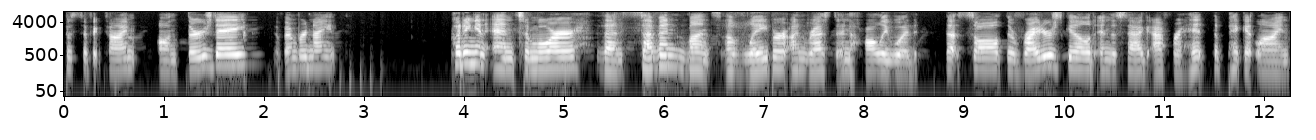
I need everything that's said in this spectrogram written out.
Pacific time on Thursday, November 9th, putting an end to more than seven months of labor unrest in Hollywood that saw the Writers Guild and the SAG AFTRA hit the picket lines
